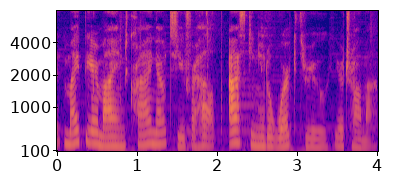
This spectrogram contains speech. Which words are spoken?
it might be your mind crying out to you for help, asking you to work through your trauma.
